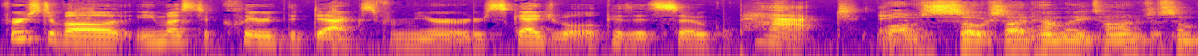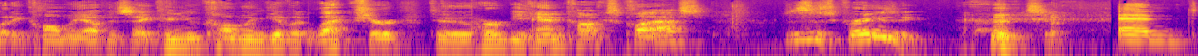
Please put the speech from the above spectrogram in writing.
First of all, you must have cleared the decks from your schedule because it's so packed. Well, I was so excited. How many times does somebody call me up and say, "Can you come and give a lecture to Herbie Hancock's class?" This is crazy. so, And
